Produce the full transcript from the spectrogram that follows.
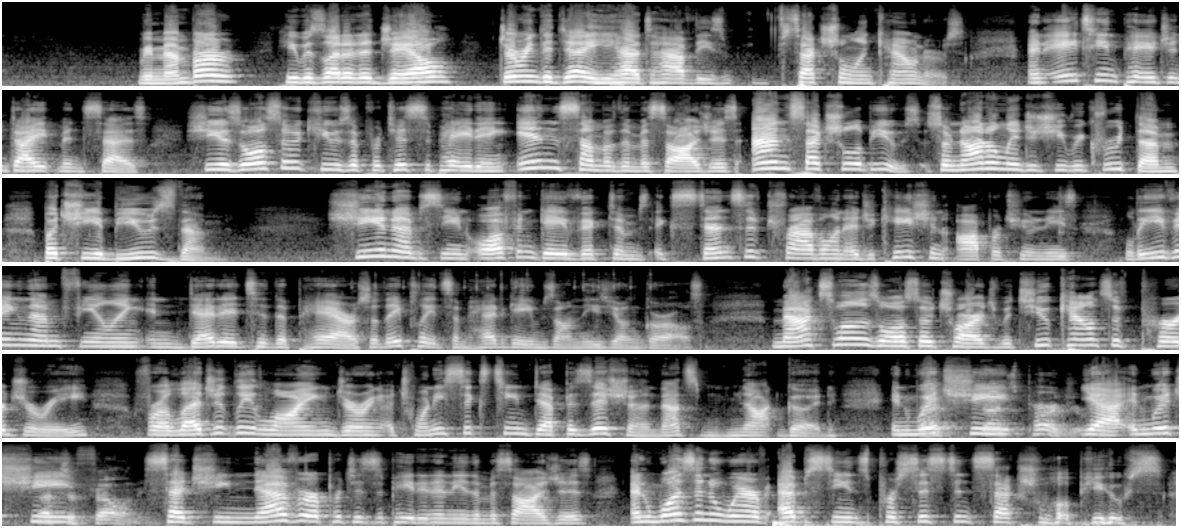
Remember? He was let out of jail. During the day, he had to have these sexual encounters. An 18 page indictment says she is also accused of participating in some of the massages and sexual abuse. So not only did she recruit them, but she abused them. She and Epstein often gave victims extensive travel and education opportunities, leaving them feeling indebted to the pair. So they played some head games on these young girls. Maxwell is also charged with two counts of perjury for allegedly lying during a 2016 deposition. That's not good. In which That's- she, that's yeah, in which she That's a felony. said she never participated in any of the massages and wasn't aware of Epstein's persistent sexual abuse.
